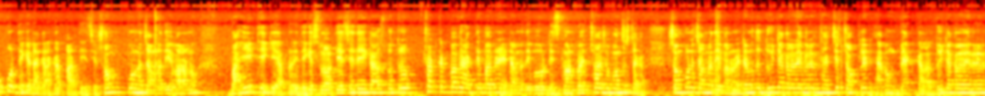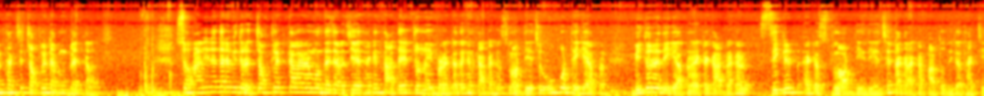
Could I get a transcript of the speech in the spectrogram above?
উপর থেকে টাকা রাখার পার দিয়েছে। সম্পূর্ণ চামড়া দিয়ে বানানো। বাহির থেকে আপনার এদিকে স্লট দিয়েছে, এদিকে কাগজপত্র শর্টকাট ভাবে রাখতে পারবেন। এটা আমরা দেবো ডিসকাউন্ট প্রাইস ছয়শো পঞ্চাশ টাকা। সম্পূর্ণ চামড়া দিয়ে বানানো। এটার মধ্যে দুইটা কালার অ্যাভেলেবেল থাকছে চকলেট এবং ব্ল্যাক কালার দুইটা কালার অ্যাভেলেবেল থাকছে চকলেট এবং ব্ল্যাক কালার সো আলি লেদারের ভিতরে চকলেট কালারের মধ্যে যারা চেয়ে থাকেন, তাদের জন্য এই প্রোডাক্টটা দেখেন কার্ড রাখার স্লট দিয়েছে। উপর থেকে আপনার ভিতরের দিকে আপনার একটা কার্ড রাখার সিগারেট একটা স্লট দিয়ে দিয়েছে। টাকা রাখার পার্থ দুইটা থাকছে।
